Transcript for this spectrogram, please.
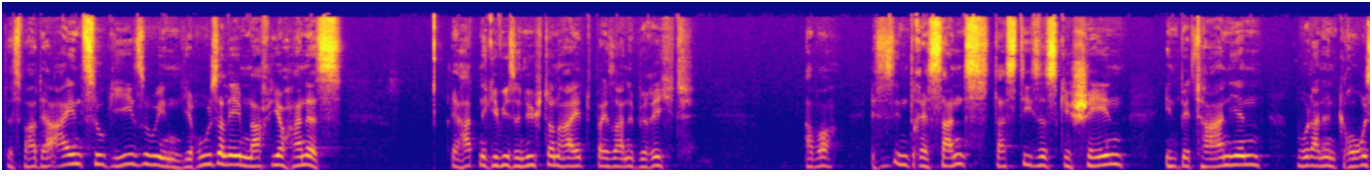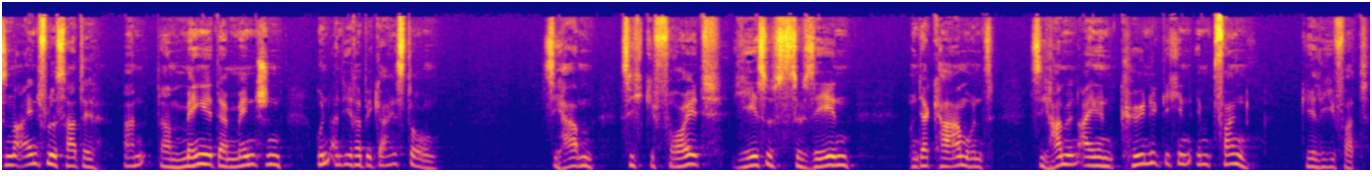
Das war der Einzug Jesu in Jerusalem nach Johannes. Er hat eine gewisse Nüchternheit bei seinem Bericht. Aber es ist interessant, dass dieses Geschehen in Bethanien wohl einen großen Einfluss hatte an der Menge der Menschen und an ihrer Begeisterung. Sie haben sich gefreut, Jesus zu sehen und er kam und sie haben ihm einen königlichen Empfang geliefert.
